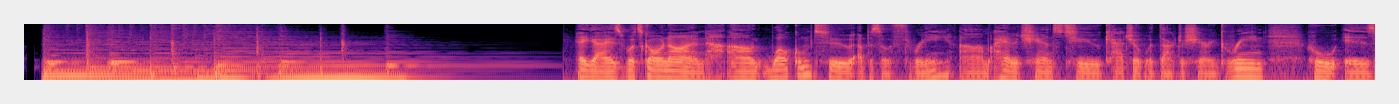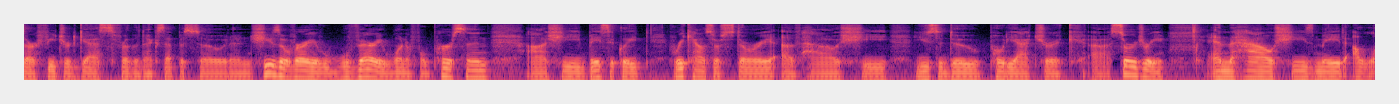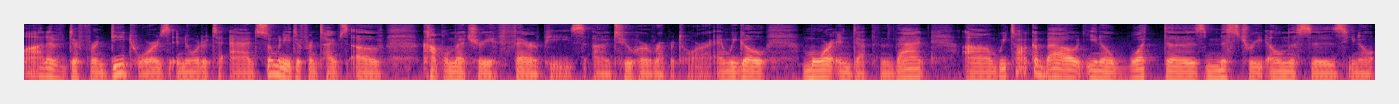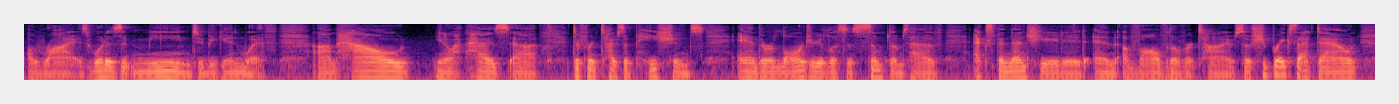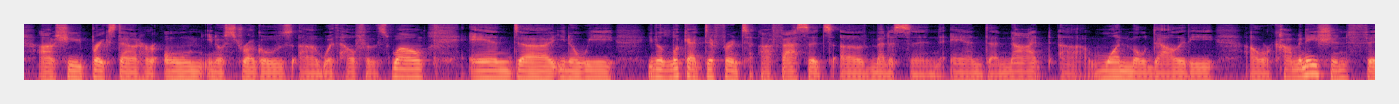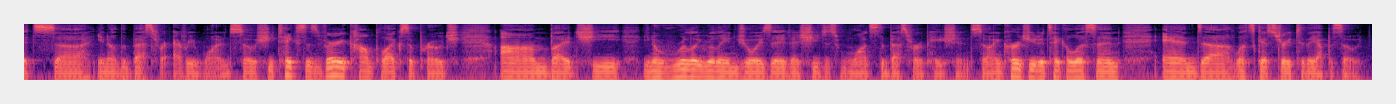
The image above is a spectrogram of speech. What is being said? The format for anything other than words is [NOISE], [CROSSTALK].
Hey guys, what's going on? Um, welcome to episode three. Um, I had a chance to catch up with Dr. Sherry Green, who is our featured guest for the next episode, and she's a very, very wonderful person. Uh, she basically recounts her story of how she used to do podiatric uh, surgery and how she's made a lot of different detours in order to add so many different types of complementary therapies uh, to her repertoire. And we go more in depth depth that. Um, we talk about, you know, what does mystery illnesses, you know, arise? What does it mean to begin with? Um, how you know has uh, different types of patients and their laundry list of symptoms have exponentiated and evolved over time so she breaks that down uh, she breaks down her own you know struggles uh, with health as well and uh, you know we you know look at different uh, facets of medicine and uh, not one modality or combination fits you know the best for everyone so she takes this very complex approach um, but she you know really really really enjoys it and she just wants the best for her patients. So I encourage you to take a listen and uh, let's get straight to the episode.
